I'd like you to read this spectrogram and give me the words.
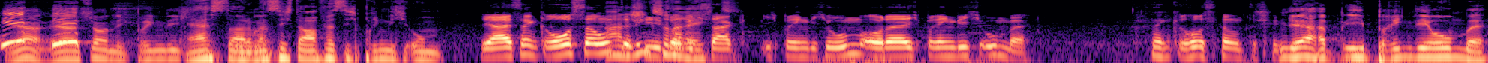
Ja, ja schon, ich bring dich. Erst, wenn Umme. es nicht aufhörst, ich bring dich um. Ja, ist ein großer links Unterschied, oder ob ich rechts? sag, ich bring dich um oder ich bring dich um. Ein großer Unterschied. Ja, ich bring die Umme.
